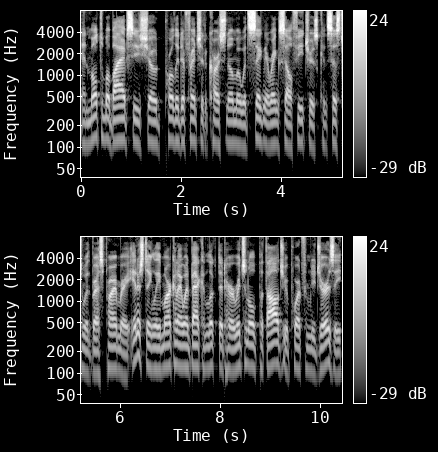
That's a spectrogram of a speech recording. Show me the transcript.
And multiple biopsies showed poorly differentiated carcinoma with signet ring cell features consistent with breast primary. Interestingly, Mark and I went back and looked at her original pathology report from New Jersey.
